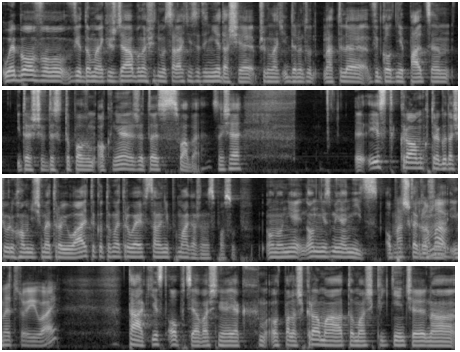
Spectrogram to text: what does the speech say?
Webowo wiadomo jak już działa, bo na siedmiu calach niestety nie da się przeglądać internetu na tyle wygodnie palcem i to jeszcze w desktopowym oknie, że to jest słabe. W sensie y, jest Chrome, którego da się uruchomić Metro UI, tylko to Metro UI wcale nie pomaga w żaden sposób. Ono nie, on nie zmienia nic. Oprócz Masz tego, Chroma że... w Metro UI? Tak, jest opcja właśnie, jak odpalasz Chroma, to masz kliknięcie na,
